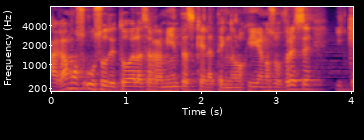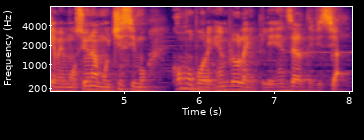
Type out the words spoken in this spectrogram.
Hagamos uso de todas las herramientas que la tecnología nos ofrece y que me emociona muchísimo, como por ejemplo la inteligencia artificial,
